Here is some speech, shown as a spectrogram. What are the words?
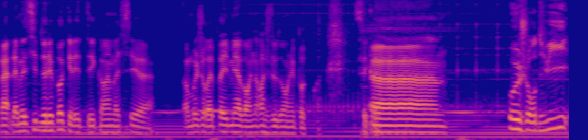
La, la médecine de l'époque, elle était quand même assez. euh, enfin, moi, j'aurais pas aimé avoir une rage dedans à l'époque. Euh, Aujourd'hui,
